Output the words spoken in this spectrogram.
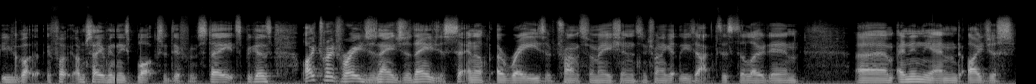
you've got if I'm saving these blocks of different states because I tried for ages and ages and ages setting up arrays of transformations and trying to get these actors to load in um, and in the end I just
